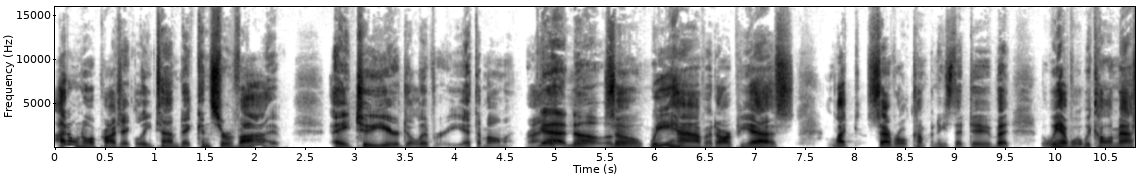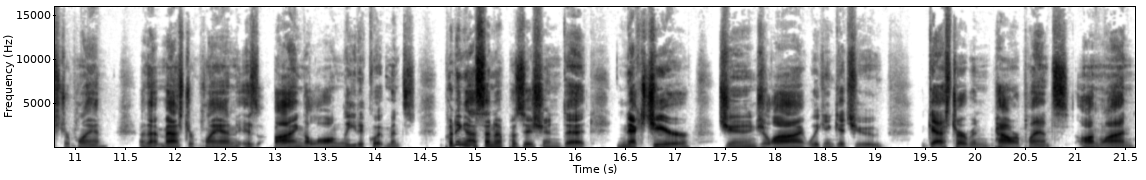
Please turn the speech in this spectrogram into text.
I don't know a project lead time that can survive a 2-year delivery at the moment, right? Yeah, no. I So mean, we have at RPS, like several companies that do, but we have what we call a master plan. And that master plan is buying the long lead equipments, putting us in a position that next year, June, July, we can get you gas turbine power plants online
